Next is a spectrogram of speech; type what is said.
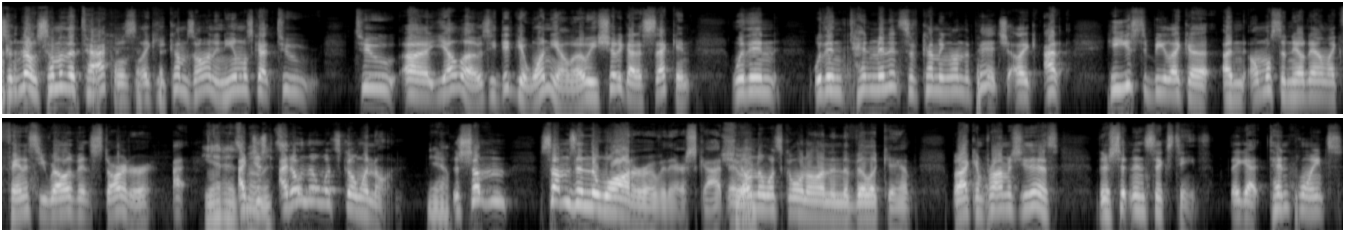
so no, some of the tackles, like he comes on and he almost got two two uh, yellows. He did get one yellow. He should have got a second within within ten minutes of coming on the pitch. Like I, he used to be like a an almost a nail down like fantasy relevant starter. I He had his I moments. just I don't know what's going on. yeah. There's something something's in the water over there, Scott. I don't know what's going on in the Villa camp, but I can promise you this: they're sitting in 16th. They got 10 points,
